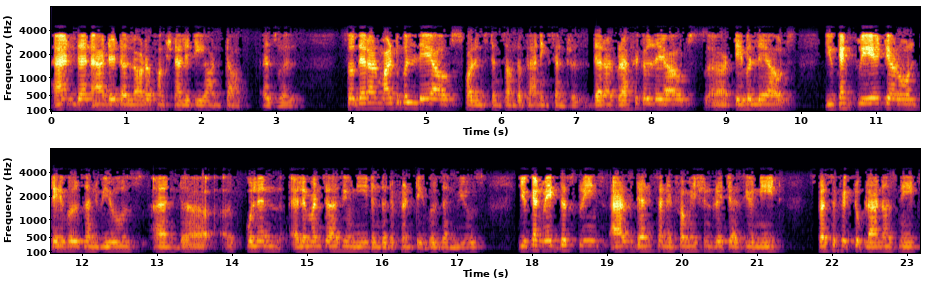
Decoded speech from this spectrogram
and then added a lot of functionality on top as well. So there are multiple layouts, for instance, on the Planning Central. There are graphical layouts, uh, table layouts. You can create your own tables and views and uh, pull in elements as you need in the different tables and views. You can make the screens as dense and information rich as you need, specific to planners' needs.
